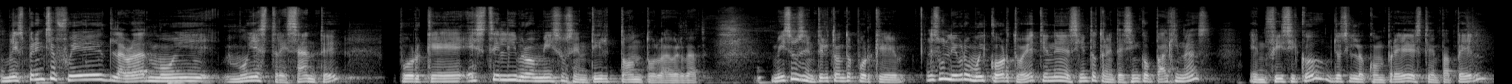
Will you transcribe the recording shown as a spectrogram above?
mi experiencia fue, la verdad, muy, muy estresante. Porque este libro me hizo sentir tonto, la verdad. Me hizo sentir tonto porque es un libro muy corto, ¿eh? Tiene 135 páginas en físico. Yo sí lo compré este, en papel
